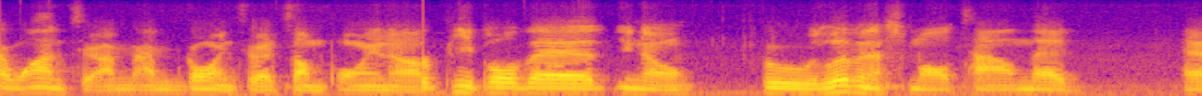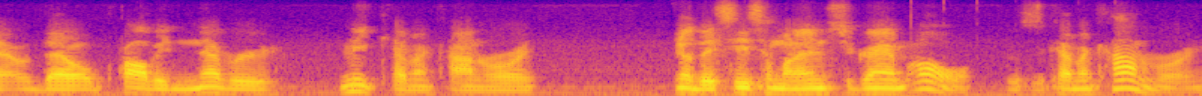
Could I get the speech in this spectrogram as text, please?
I want to. I'm I'm going to at some point. Uh, for people that you know who live in a small town that uh, that will probably never meet Kevin Conroy. You know, they see someone on Instagram. Oh, this is Kevin Conroy.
